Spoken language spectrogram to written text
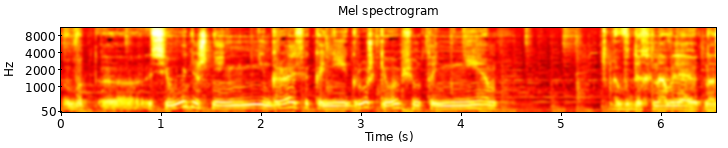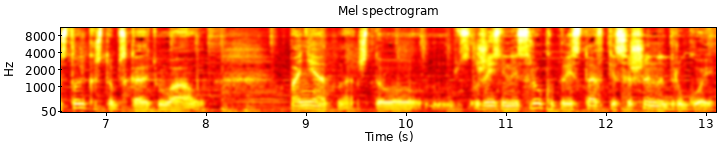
вот э, сегодняшняя ни графика, ни игрушки, в общем-то, не вдохновляют настолько, чтобы сказать «Вау!». Понятно, что жизненный срок у приставки совершенно другой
